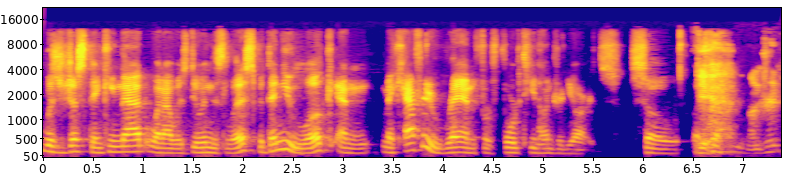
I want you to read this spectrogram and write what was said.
was just thinking that when I was doing this list, but then you look and McCaffrey ran for fourteen hundred yards. So like, yeah, hundred.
